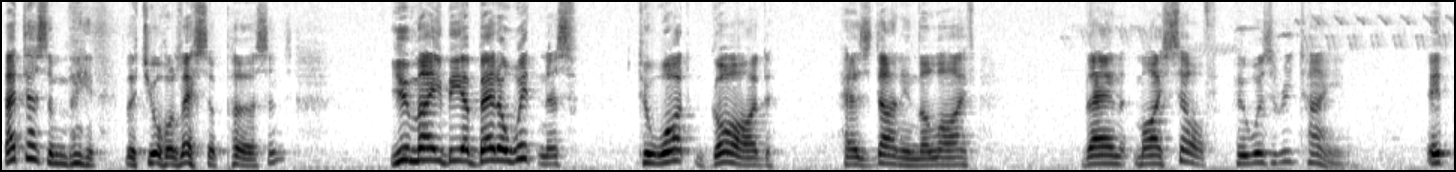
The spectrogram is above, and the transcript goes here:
That doesn't mean that you're lesser persons. You may be a better witness to what God has done in the life than myself, who was retained. It,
